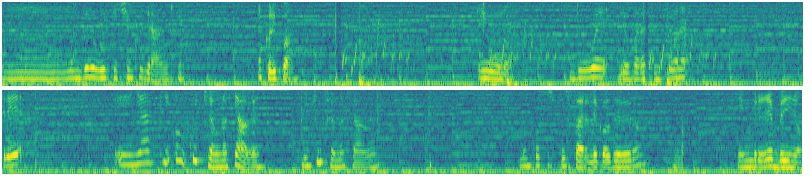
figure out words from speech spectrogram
Mm, non vedo questi cinque granchi. Eccoli qua. E uno, due, devo fare attenzione. Tre. E gli altri... Oh, qui c'è una chiave. Di giù c'è una chiave. Non posso spostare le cose, vero? No. Sembrerebbe di no.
